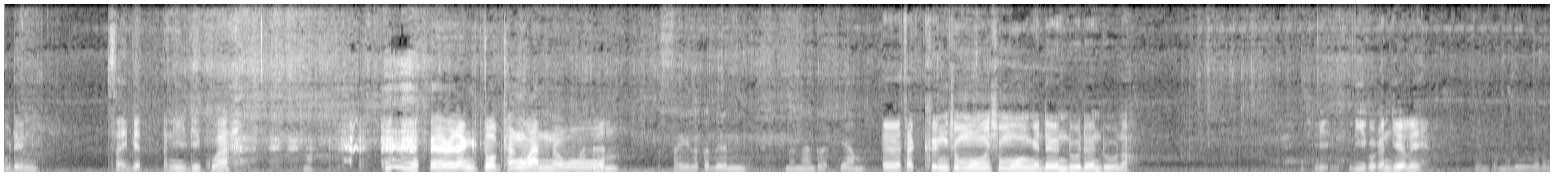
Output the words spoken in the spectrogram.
มาเดินใส่เบ็ดอันนี้ดีกว่าไม่ได้ไปนั่งตกทั้งวันนะโอ้มาเดินใส่แล้วก็เดินนานๆก็ย่เออสักครึ่งชั่วโมงชั่วโมงเนี่ยเดินดูเดินดูเนาะดีดีกว่ากันเยอะเลยำเปลี่ยนกันมาดูก็ได้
